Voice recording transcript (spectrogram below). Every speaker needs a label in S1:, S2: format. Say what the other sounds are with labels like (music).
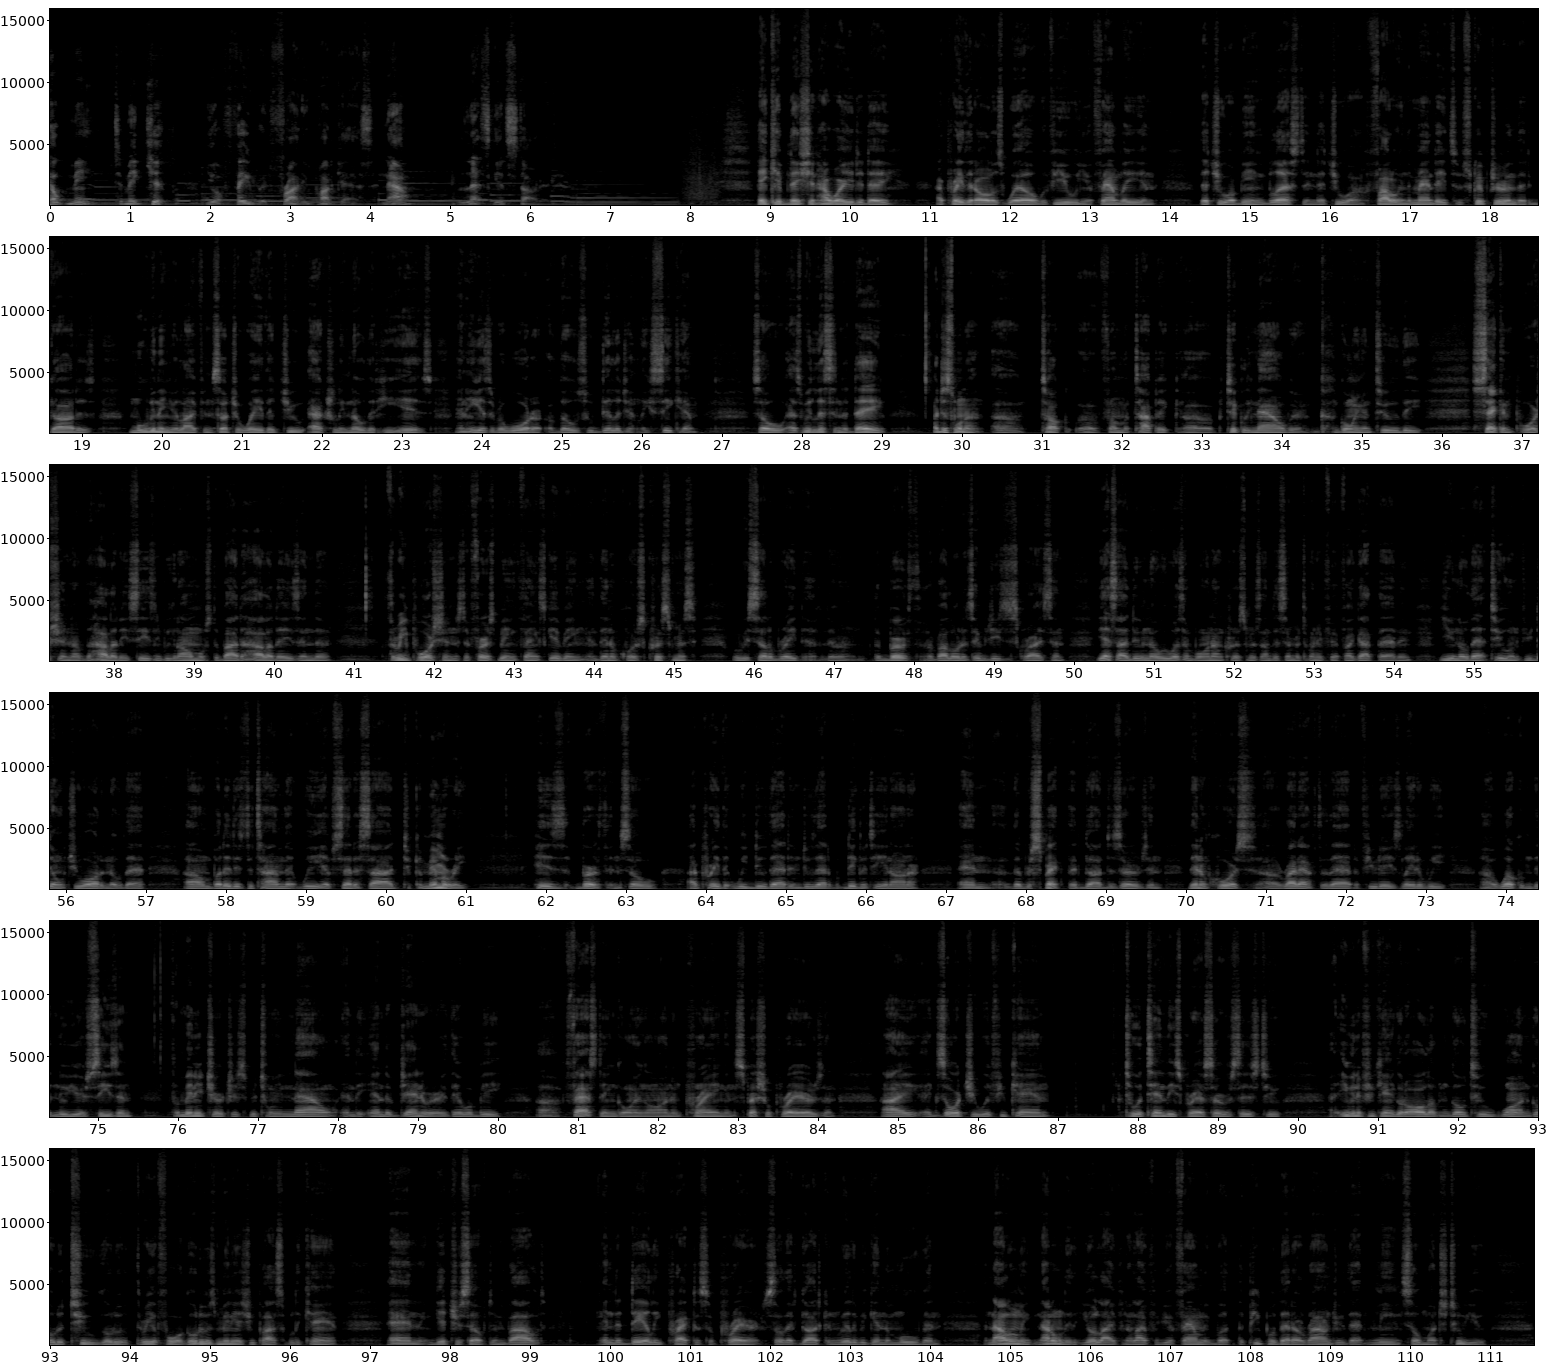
S1: Help me to make KIP your favorite Friday podcast. Now, let's get started. Hey, KIP Nation, how are you today? I pray that all is well with you and your family and that you are being blessed and that you are following the mandates of Scripture and that God is moving in your life in such a way that you actually know that He is and He is a rewarder of those who diligently seek Him. So, as we listen today, I just want to uh, talk uh, from a topic, uh, particularly now we're going into the second portion of the holiday season. We can almost divide the holidays into three portions. The first being Thanksgiving, and then of course Christmas, where we celebrate the the birth of our Lord and Savior Jesus Christ. And yes, I do know He wasn't born on Christmas on December 25th. I got that, and you know that too. And if you don't, you ought to know that. Um, but it is the time that we have set aside to commemorate his birth. And so I pray that we do that and do that with dignity and honor and the respect that God deserves. And then, of course, uh, right after that, a few days later, we uh, welcome the New Year's season. For many churches, between now and the end of January, there will be uh, fasting going on and praying and special prayers. And I exhort you, if you can, to attend these prayer services to even if you can't go to all of them go to one go to two go to three or four go to as many as you possibly can and get yourself involved in the daily practice of prayer so that God can really begin to move and not only not only your life and the life of your family but the people that are around you that mean so much to you.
